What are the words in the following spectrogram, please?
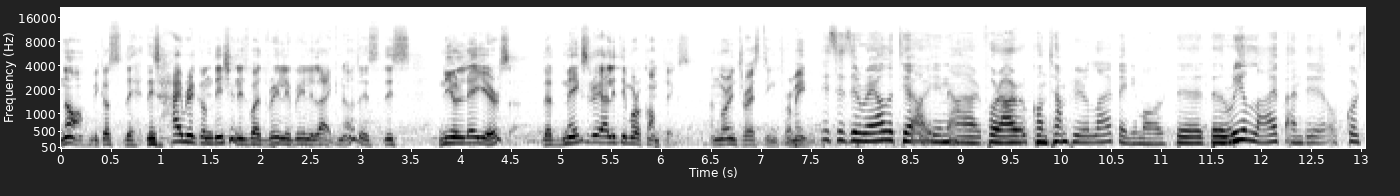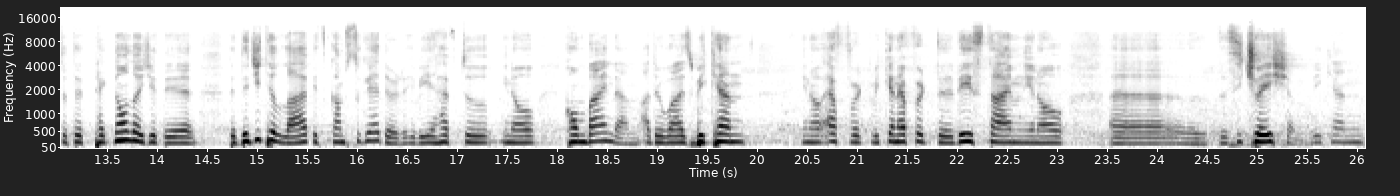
No, because the, this hybrid condition is what really, really like. No, this, this new layers that makes reality more complex and more interesting for me. This is the reality in our, for our contemporary life anymore. The, the real life and the, of course the technology, the, the digital life, it comes together. We have to, you know, combine them. Otherwise, we can't, you know, effort. We can effort this time, you know, the situation. We can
